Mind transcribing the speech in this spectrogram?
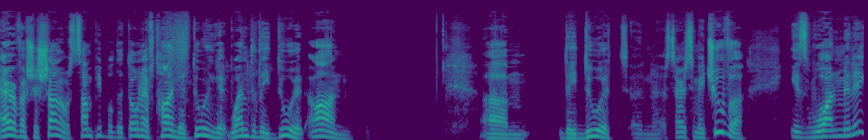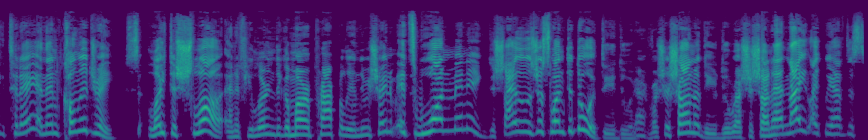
Erev Rosh Hashanah, or some people that don't have time, they're doing it. When do they do it? On, um, they do it in Saris Tshuva is one minig today, and then kol nidre, like the shla. And if you learn the Gemara properly in the Rishonim, it's one minig. The shiloh is just when to do it. Do you do it at Rosh Hashanah? Do you do Rosh Hashanah at night, like we have this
